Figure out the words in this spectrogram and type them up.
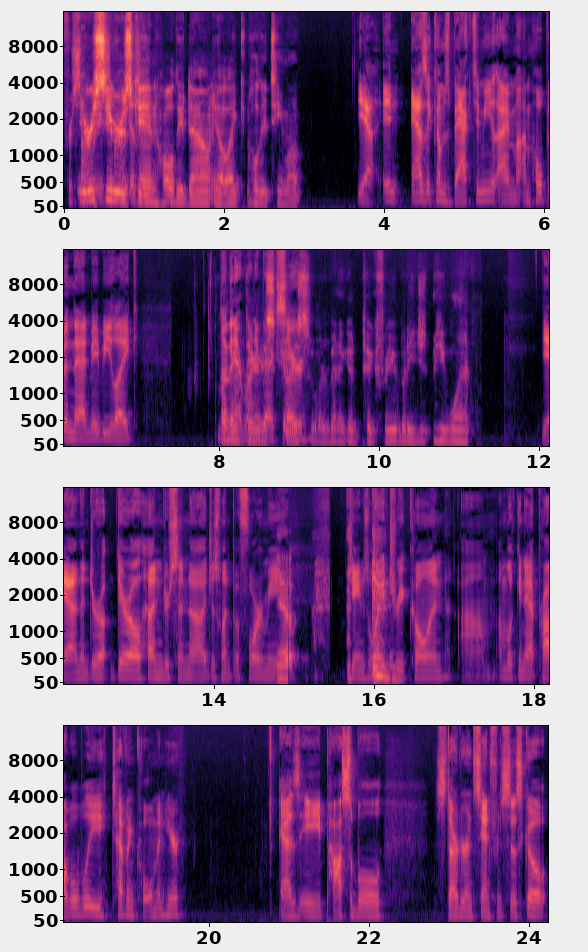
for some Your receivers can hold you down, you know, like hold your team up. Yeah, and as it comes back to me, I'm I'm hoping that maybe like I looking think at running backs here. Would have been a good pick for you, but he just he went. Yeah, and then Daryl Darrell Henderson uh, just went before me. Yep. James White, Tree Cohen. Um, I'm looking at probably Tevin Coleman here as a possible starter in San Francisco,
